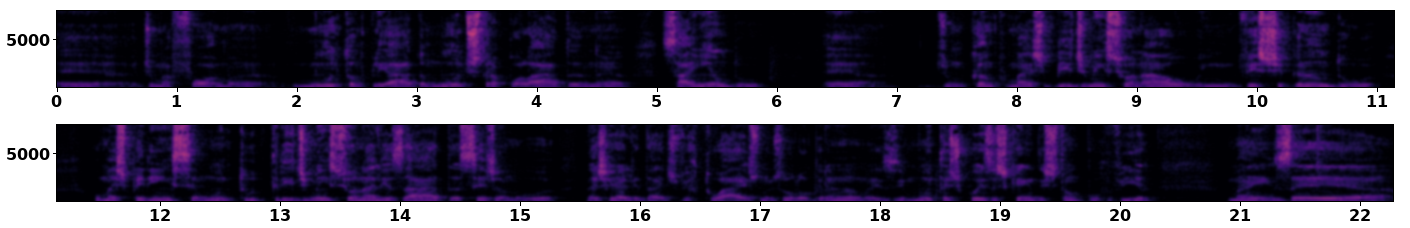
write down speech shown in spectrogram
É, de uma forma muito ampliada, muito extrapolada, né? saindo é, de um campo mais bidimensional, investigando uma experiência muito tridimensionalizada, seja no, nas realidades virtuais, nos hologramas e muitas coisas que ainda estão por vir, mas é,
